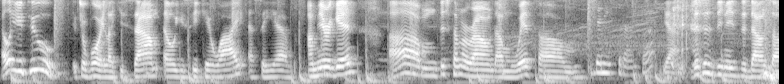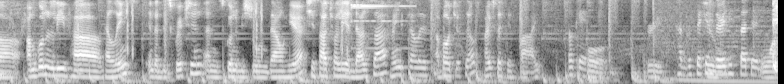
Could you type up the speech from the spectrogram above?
Hello YouTube, it's your boy Lucky Sam, L-U-C-K-Y-S-A-M. I'm here again. Um, this time around I'm with um Denise the dancer. yeah, this is Denise the dancer. I'm gonna leave her her links in the description and it's gonna be shown down here. She's actually a dancer. Can you tell us about yourself? Five seconds, five, Okay. four, three, Have the seconds Two. already started? one.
